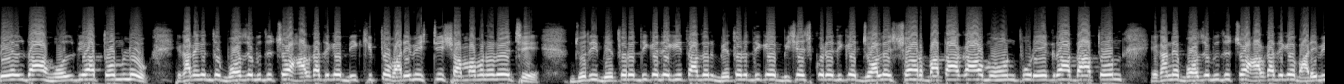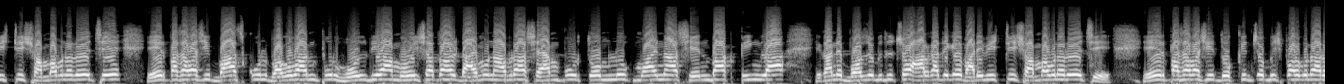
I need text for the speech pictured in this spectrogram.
বেলদা, হলদিয়া, তমলুক, এখানে কিন্তু বজ্রবিদ্যুৎ সহ হালকা থেকে বিক্ষিপ্ত ভারী বৃষ্টির সম্ভাবনা রয়েছে। যদি ভেতরের দিকে দেখি, তাদের ভেতরের দিকে, বিশেষ করে এদিকে জলেশ্বর, বাতাগাঁও, মোহনপুর, এগরা, দাতন, এখানে বজ্রবিদ্যুৎ সহ হালকা থেকে ভারী বৃষ্টির সম্ভাবনা রয়েছে। এর পাশাপাশি বাসকুল, ভগবানপুর, হলদিয়া, মহিষাদল, ডায়মন্ড হাবড়া, শ্যামপুর, তমলুক, ময়না, সেনবাগ, পিংলা এখানে বজ্রবিদ্যুৎ সহ হালকা থেকে ভারী বৃষ্টির সম্ভাবনা রয়েছে। এর পাশাপাশি দক্ষিণ চব্বিশ পরগনার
